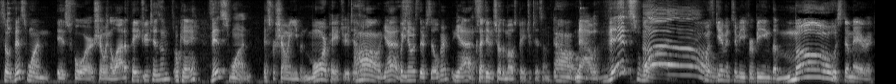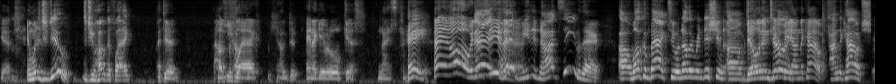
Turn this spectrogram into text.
So this one is for showing a lot of patriotism. Okay. This one is for showing even more patriotism. Oh yes. But you notice they're silver? Yes. Because I didn't show the most patriotism. Oh. Now this one Oh. was given to me for being the most American. And what did you do? Did you hug the flag? I did. I hugged He the hugged flag He hugged it. and I gave it a little kiss. Nice. Hey. Hey, oh, we didn't hey, see you hey, there. we did not see you there. Uh, welcome back to another rendition of Dylan and Joey Joey on the couch. on the couch.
